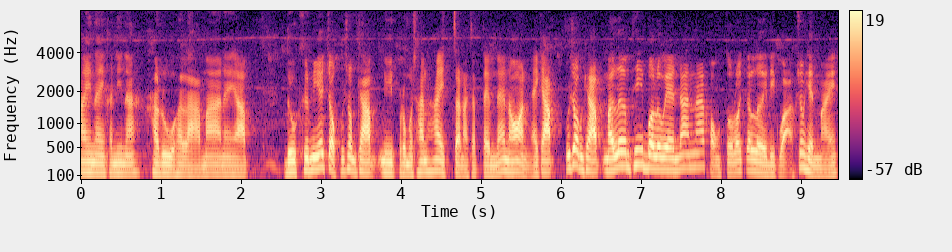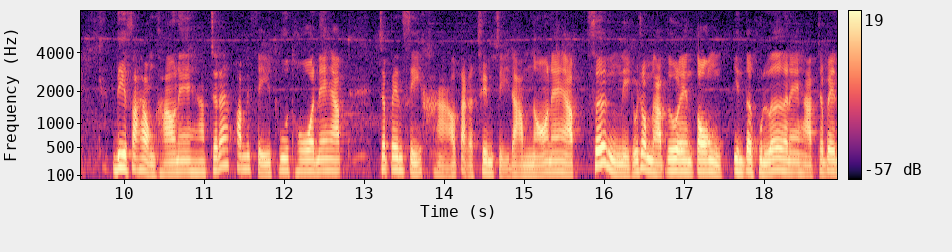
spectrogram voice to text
ายในคันนี้นะฮารูฮารามานะครับดูคลิปนี้จบคุณผู้ชมครับ มีโปรโมชั่นให้จัดหนักจัดเต็มแน่นอนนะครับคุณผู้ชมครับ มาเริ่มที่บริเวณด้านหน้าของตัวรถกันเลยดีกว่าคุณผู้ชมเห็นไหมดีไซน์ของเขาเนี่ยครับจะได้ความเป็นสีทูโทนนะครับ จะเป็นสีขาวตัดกับทริมสีดำเนาะนะครับ ซึ่งนี่คุณผู้ชมครับดูเลนตรงอินเตอร์คูลเลอร์นะครับจะเป็น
